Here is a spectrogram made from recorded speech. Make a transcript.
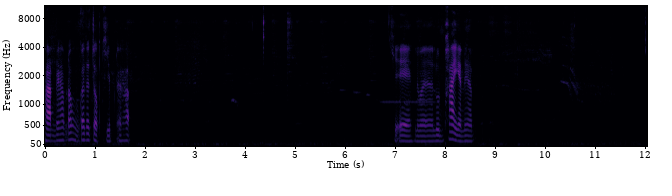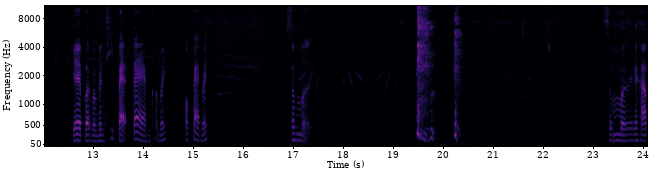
พันนะครับ แล้วผมก็จะจบคลิปนะครับโอเคเรามาลุ้นไพ่กันนะครับ โอเคเปิดมาเป็นที่แปดแต้มก่อนไหมปอกแปดไหมเสมอเสมอนะครับ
